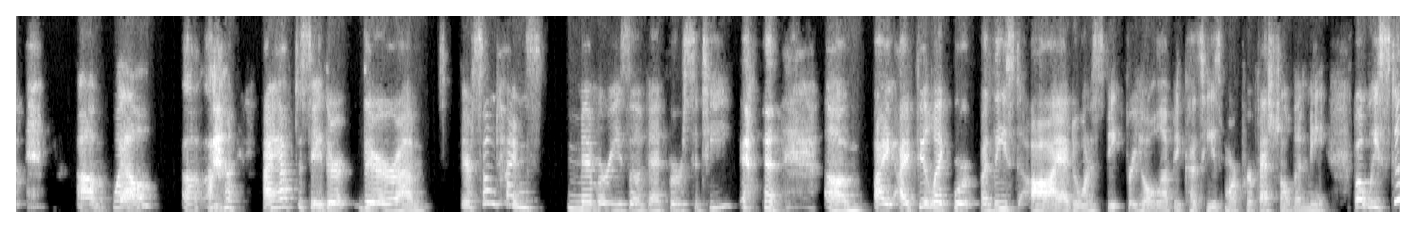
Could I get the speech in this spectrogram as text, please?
um, well, uh, I have to say there there um, there's sometimes memories of adversity. um, I, I, feel like we're, at least I, I don't want to speak for Jolle because he's more professional than me, but we still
